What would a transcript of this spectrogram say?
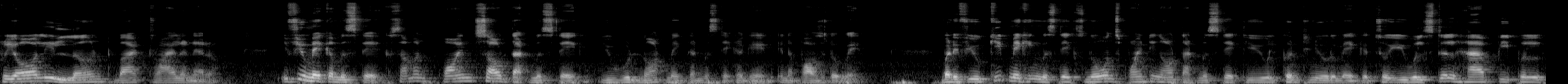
purely learnt by trial and error. If you make a mistake, someone points out that mistake, you would not make that mistake again in a positive way. But if you keep making mistakes, no one's pointing out that mistake to you, you will continue to make it. So you will still have people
